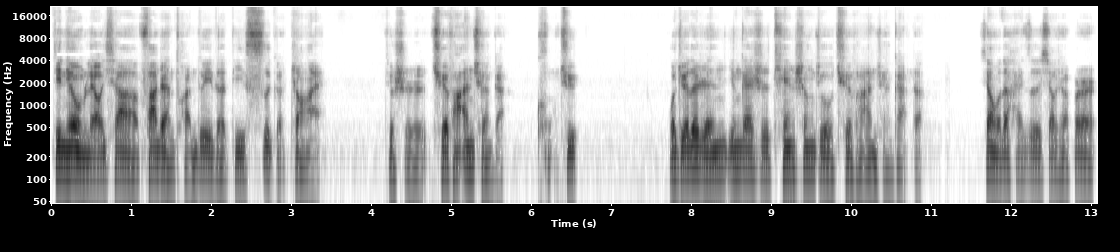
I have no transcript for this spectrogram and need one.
今天我们聊一下发展团队的第四个障碍，就是缺乏安全感、恐惧。我觉得人应该是天生就缺乏安全感的。像我的孩子小小贝儿，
